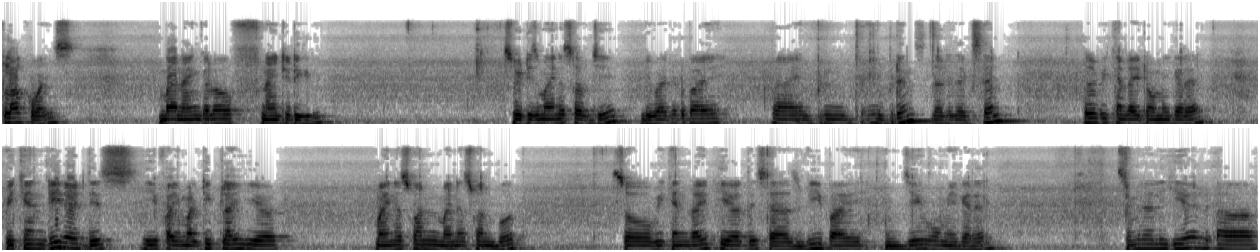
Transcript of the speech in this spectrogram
clockwise by an angle of 90 degree so it is minus of J divided by uh, impedance that is XL so we can write omega L. We can rewrite this if I multiply here minus 1 minus 1 both. So we can write here this as v by j omega l. Similarly here uh,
